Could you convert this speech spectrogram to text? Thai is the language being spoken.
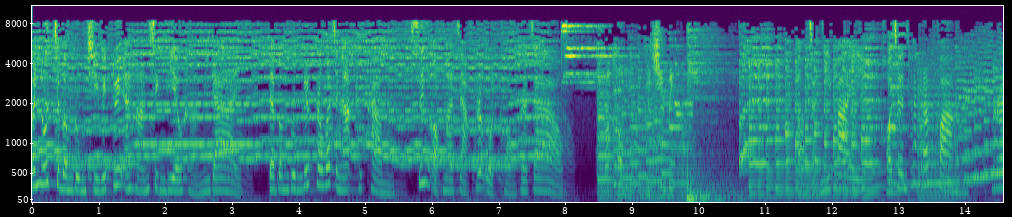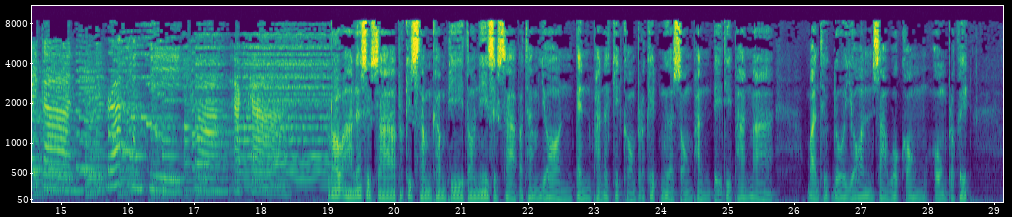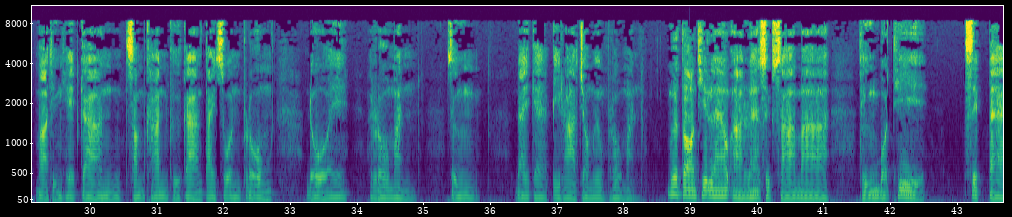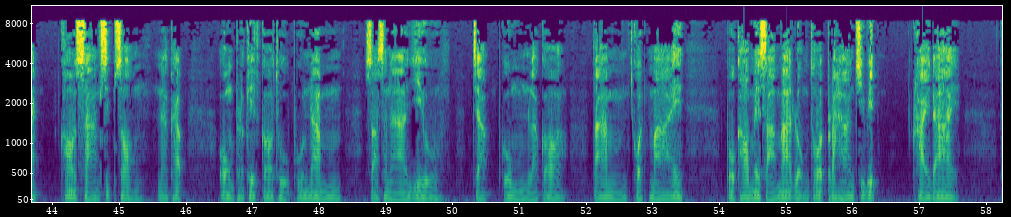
มนุษย์จะบำรุงชีวิตด้วยอาหารสิ่งเดียวหาไม่ได้ แต่บำรุงด้วยพระวจนะทุกคำซึ่งออกมาจากพระโอษฐ์ของพระเจ้า พระคำคือชีวิต ต่อจากนี้ไป ขอเชิญท่านรับฟัง รายการ พระคำพีทางอากาศ เราอ่านและศึกษาพระคิดธรรมคัมภีร์ตอนนี้ศึกษาพระธรรมยอห์นเป็นพันธกิจของพระคิดเมื่อ 2,000 ปีที่ผ่านมา บันทึกโดยยอห์นสาวกขององค์พระคิด มาถึงเหตุการณ์สำคัญคือการไต่สวนพระองค์โดยโรมัน ซึ่งได้แก่ปีราเจ้าเมืองโรมัน เมื่อตอนที่แล้วอ่านและศึกษามาถึงบทที่ 18 ข้อ 32 นะครับ องค์พระคิดก็ถูกผู้นำศาสนายิว จับกลุ่มแล้วก็ตามกฎหมาย พวกเขาไม่สามารถลงโทษประหารชีวิตใครได้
